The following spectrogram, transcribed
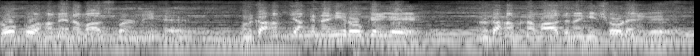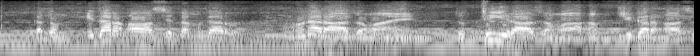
रोको हमें नमाज़ पढ़नी है। उनका, हम जंग नहीं रोकेंगे। उनका, हम नमाज़ नहीं छोड़ेंगे। कि तुम इधर आ, सितमगर, हुनर आजमाए तो तीर आजमा, हम जिगर आजमा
